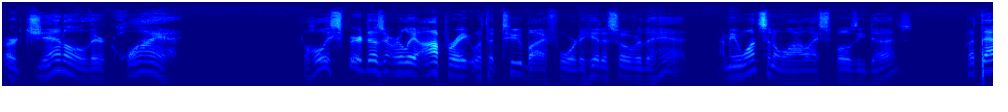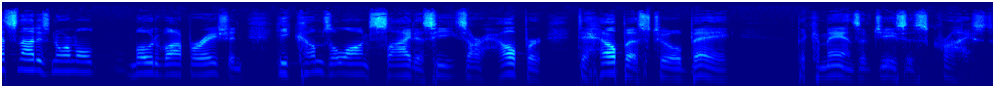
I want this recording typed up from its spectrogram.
are gentle, they're quiet. The Holy Spirit doesn't really operate with a two by four to hit us over the head. I mean, once in a while, I suppose he does. But that's not his normal mode of operation. He comes alongside us, he's our helper to help us to obey the commands of Jesus Christ.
